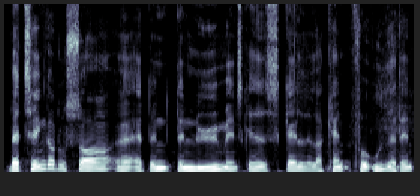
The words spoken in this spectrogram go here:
Hvad tænker du så, øh, at den, den nye menneskehed skal eller kan få ud af den?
